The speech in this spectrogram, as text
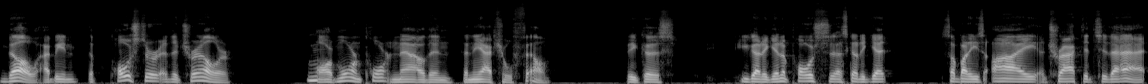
No, I mean the poster and the trailer Mm. are more important now than than the actual film because you got to get a poster that's going to get somebody's eye attracted to that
